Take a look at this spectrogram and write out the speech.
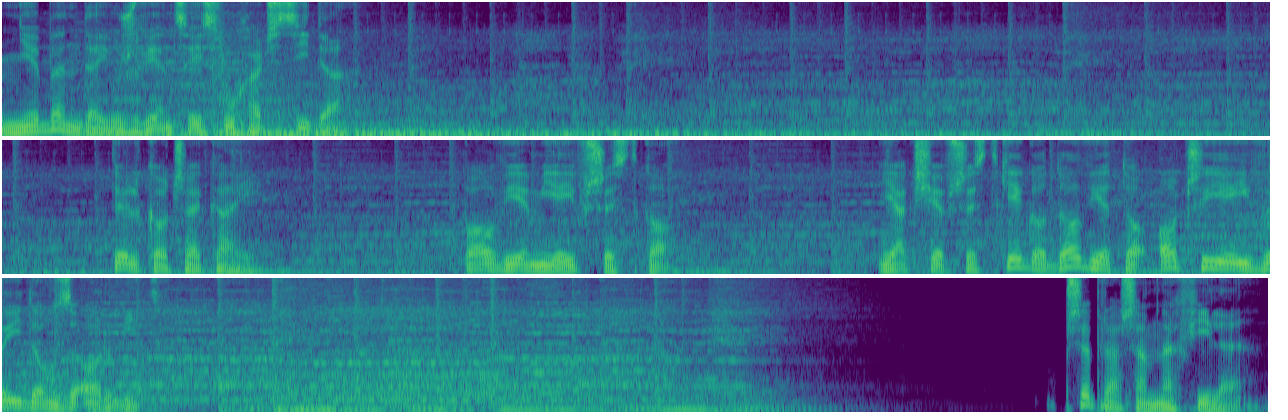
Nie będę już więcej słuchać Sida. Tylko czekaj. Powiem jej wszystko. Jak się wszystkiego dowie, to oczy jej wyjdą z orbit. Przepraszam na chwilę.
